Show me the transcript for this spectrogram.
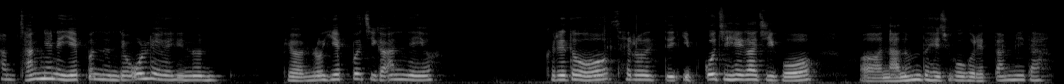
참 작년에 예뻤는데 올해는 별로 예쁘지가 않네요. 그래도 새로 입꼬지 해가지고 어, 나눔도 해주고 그랬답니다.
